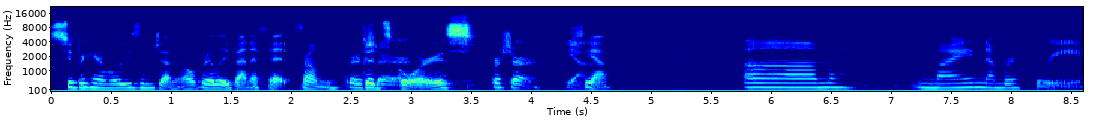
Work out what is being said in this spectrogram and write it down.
superhero movies in general really benefit from For good sure. scores. For sure. Yeah. So, yeah. Um, my number three.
